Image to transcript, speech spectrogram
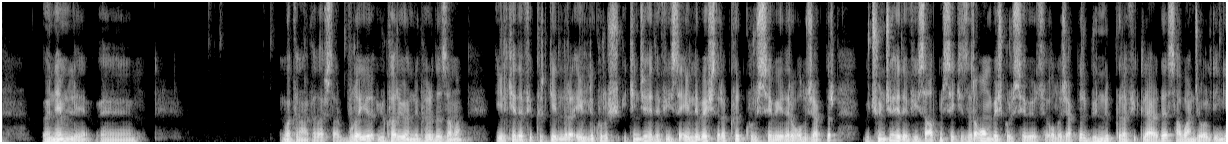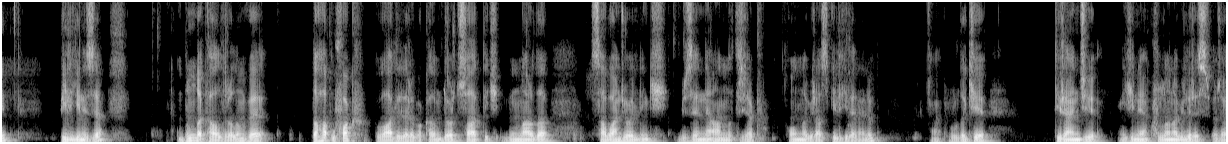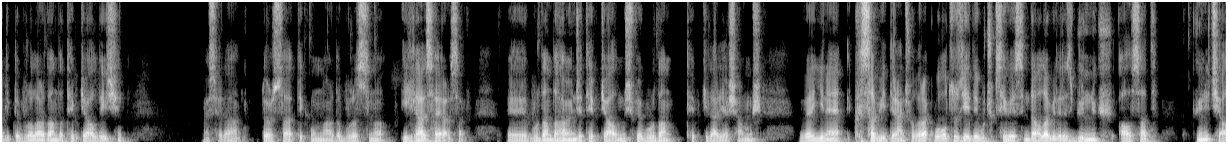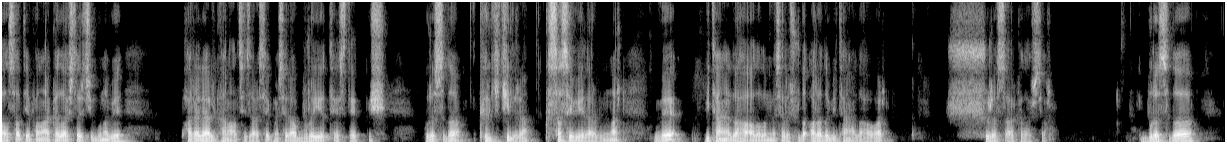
önemli. Ee, bakın arkadaşlar burayı yukarı yönlü kırdığı zaman ilk hedefi 47 lira 50 kuruş. ikinci hedefi ise 55 lira 40 kuruş seviyeleri olacaktır. Üçüncü hedefi ise 68 lira 15 kuruş seviyesi olacaktır. Günlük grafiklerde Sabancı Holding'in bilginize. Bunu da kaldıralım ve daha ufak vadelere bakalım. 4 saatlik bunlarda Sabancı Holding bize ne anlatacak? Onunla biraz ilgilenelim. Evet, buradaki direnci yine kullanabiliriz. Özellikle buralardan da tepki aldığı için mesela 4 saatlik mumlarda burasını ihlal sayarsak e, buradan daha önce tepki almış ve buradan tepkiler yaşanmış. Ve yine kısa bir direnç olarak bu 37.5 seviyesinde alabiliriz. Günlük alsat, gün içi alsat yapan arkadaşlar için buna bir paralel kanal çizersek mesela burayı test etmiş. Burası da 42 lira. Kısa seviyeler bunlar. Ve bir tane daha alalım. Mesela şurada arada bir tane daha var. Şurası arkadaşlar. Burası da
